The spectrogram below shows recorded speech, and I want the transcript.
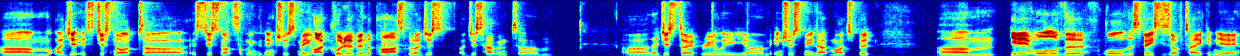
Um, I ju- it's just not. Uh, it's just not something that interests me. I could have in the past, but I just, I just haven't. Um, uh, they just don't really um, interest me that much. But um, yeah, all of the all of the species I've taken, yeah,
